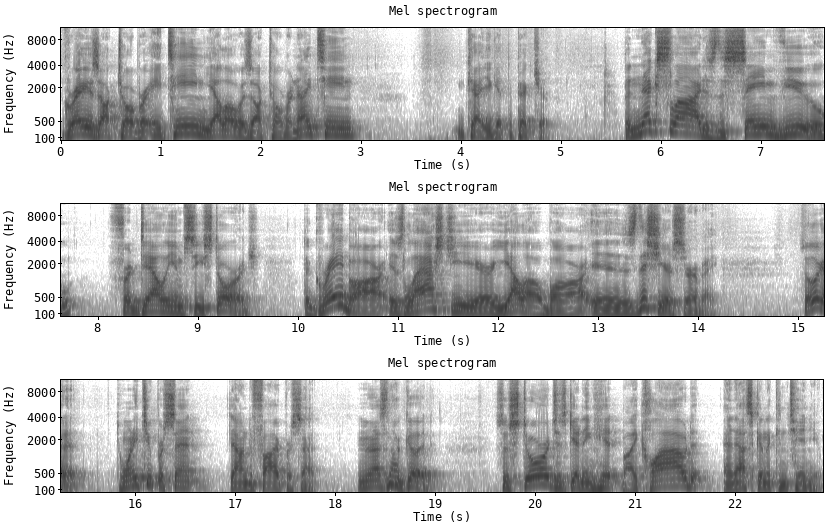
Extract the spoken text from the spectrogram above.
Gray is October 18, yellow is October 19. Okay, you get the picture. The next slide is the same view for Dell EMC storage. The gray bar is last year, yellow bar is this year's survey. So look at it, 22% down to 5%. I mean, that's not good. So storage is getting hit by cloud, and that's going to continue.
